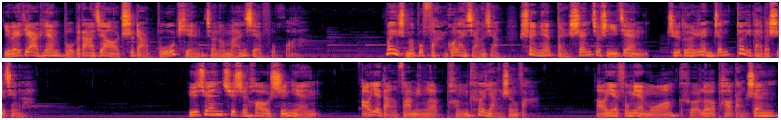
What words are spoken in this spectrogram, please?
以为第二天补个大觉，吃点补品就能满血复活了。为什么不反过来想想，睡眠本身就是一件值得认真对待的事情啊？于娟去世后十年，熬夜党发明了朋克养生法：熬夜敷面膜，可乐泡党参，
